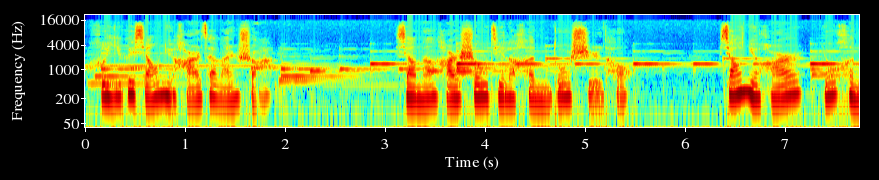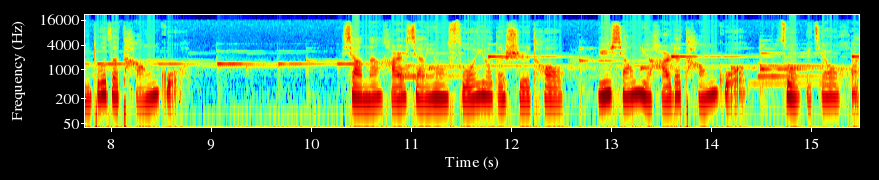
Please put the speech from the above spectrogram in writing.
和一个小女孩在玩耍。小男孩收集了很多石头，小女孩有很多的糖果。小男孩想用所有的石头与小女孩的糖果做个交换。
